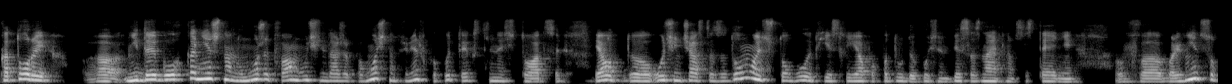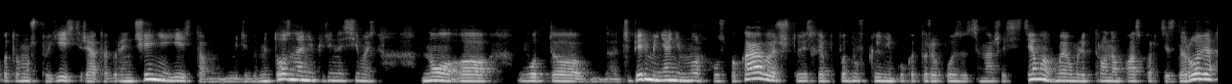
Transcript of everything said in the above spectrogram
который не дай бог, конечно, но может вам очень даже помочь, например, в какой-то экстренной ситуации. Я вот э, очень часто задумываюсь, что будет, если я попаду, допустим, в бессознательном состоянии в больницу, потому что есть ряд ограничений, есть там медикаментозная непереносимость, но э, вот э, теперь меня немножко успокаивает, что если я попаду в клинику, которая пользуется нашей системой, в моем электронном паспорте здоровья,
